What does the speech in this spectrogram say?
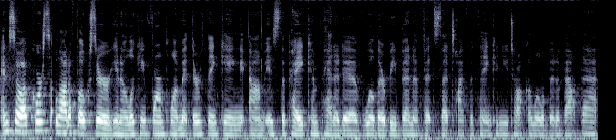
and so, of course, a lot of folks are you know looking for employment. They're thinking, um, is the pay competitive? Will there be benefits? That type of thing. Can you talk a little bit about that?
